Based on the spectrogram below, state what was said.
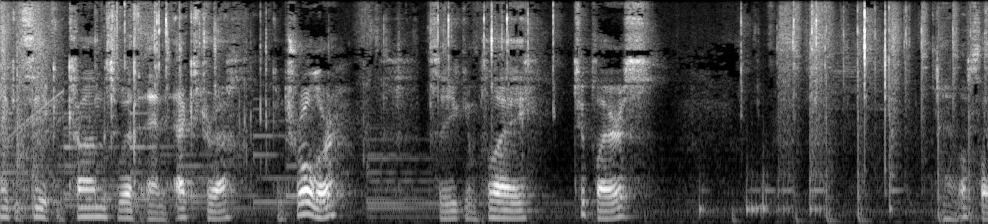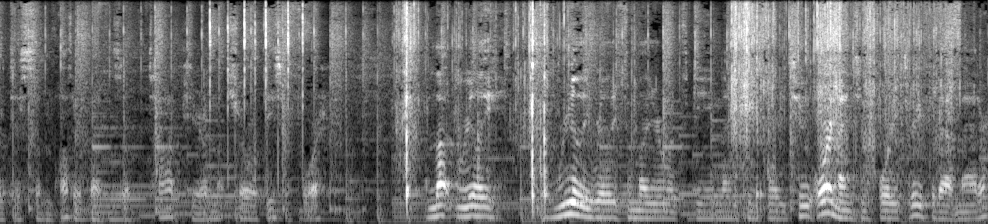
You can see it comes with an extra controller so you can play two players. And it looks like there's some other buttons up top here. I'm not sure what these are for. I'm not really, really, really familiar with the game 1942 or 1943 for that matter.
